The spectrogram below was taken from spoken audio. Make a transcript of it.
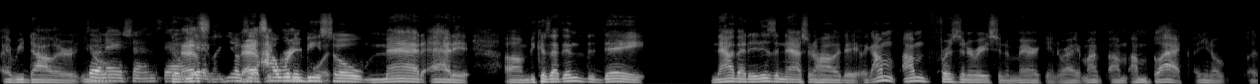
every dollar, you donations. Know, yeah. yeah like, you know, I wouldn't be point. so mad at it. Um, because at the end of the day, now that it is a national holiday, like I'm, I'm first generation American, right? My, I'm, I'm black, you know, uh,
